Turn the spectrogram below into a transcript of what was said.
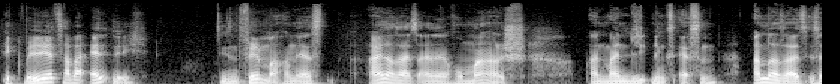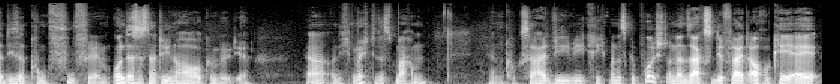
ich will jetzt aber endlich diesen Film machen. Er ist einerseits eine Hommage an mein Lieblingsessen, andererseits ist er dieser Kung-Fu-Film und es ist natürlich eine Horrorkomödie. Ja, und ich möchte das machen. Dann guckst du halt, wie, wie kriegt man das gepusht? Und dann sagst du dir vielleicht auch, okay, ey,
